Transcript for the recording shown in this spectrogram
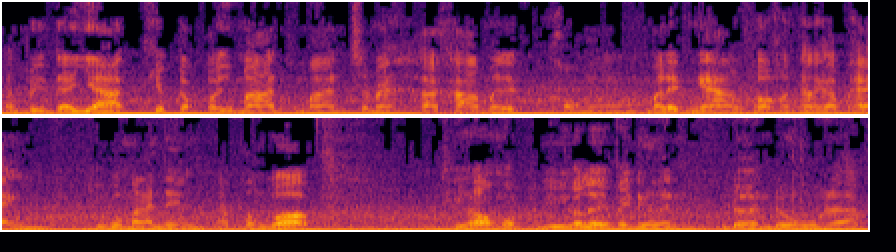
มันผลิตได้ยากเทียบกับปริมาณของมันใช่ไหมราคาเมล็ดของเมล็ดงานก็ค่อนข้างจะแพงอยู่ประมาณหนึ่งนะผมก็ที่ห้องหมดพอดีก็เลยไปเดินเดินดูนะครับ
